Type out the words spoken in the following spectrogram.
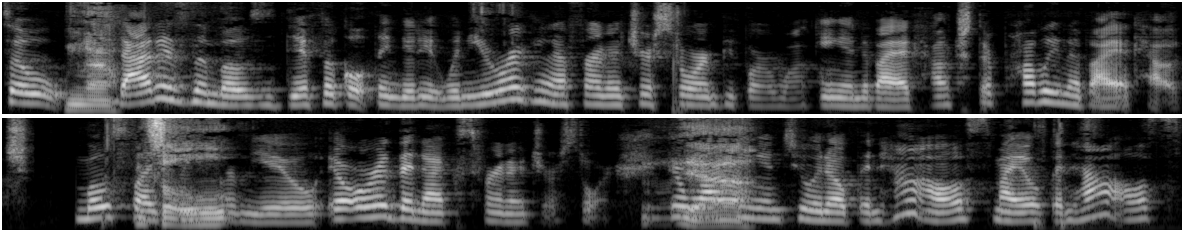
So no. that is the most difficult thing to do. When you're working at a furniture store and people are walking in to buy a couch, they're probably going to buy a couch. Most likely so, from you or the next furniture store. They're yeah. walking into an open house, my open house,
